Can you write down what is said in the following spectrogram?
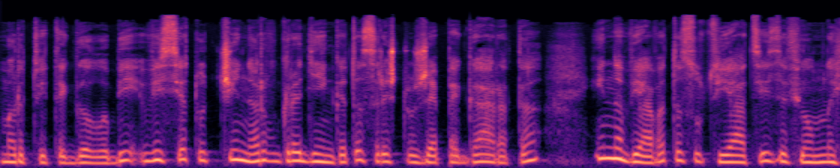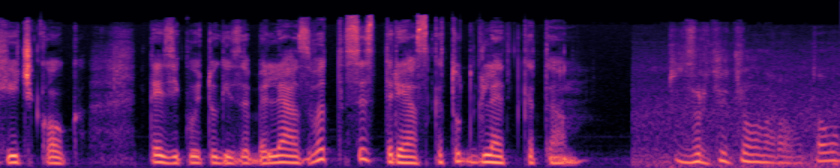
Мъртвите гълъби висят от чинър в градинката срещу ЖП гарата и навяват асоциации за филм на Хичкок. Тези, които ги забелязват, се стряскат от гледката. Отвратителна работа.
